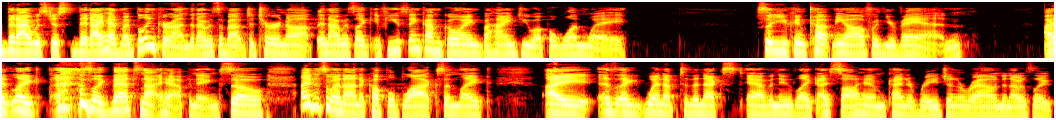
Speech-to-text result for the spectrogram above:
that I was just that I had my blinker on that I was about to turn up and I was like if you think I'm going behind you up a one way so you can cut me off with your van I like I was like that's not happening. So I just went on a couple blocks and like I as I went up to the next avenue like I saw him kind of raging around and I was like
